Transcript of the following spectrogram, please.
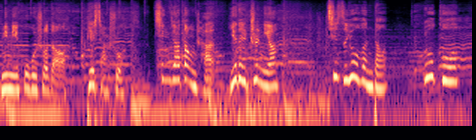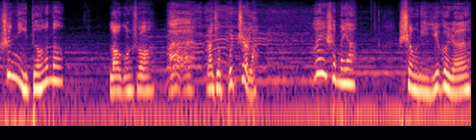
迷迷糊糊说道：“别瞎说。”倾家荡产也得治你啊！妻子又问道：“如果是你得了呢？”老公说：“哎哎，那就不治了。为什么呀？剩你一个人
